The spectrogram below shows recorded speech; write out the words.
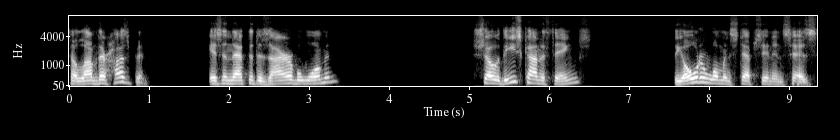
to love their husband. Isn't that the desirable woman? So these kind of things, the older woman steps in and says,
